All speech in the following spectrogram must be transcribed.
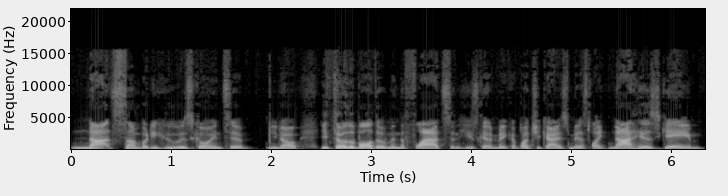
not somebody who is going to, you know, you throw the ball to him in the flats and he's going to make a bunch of guys miss. Like not his game.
